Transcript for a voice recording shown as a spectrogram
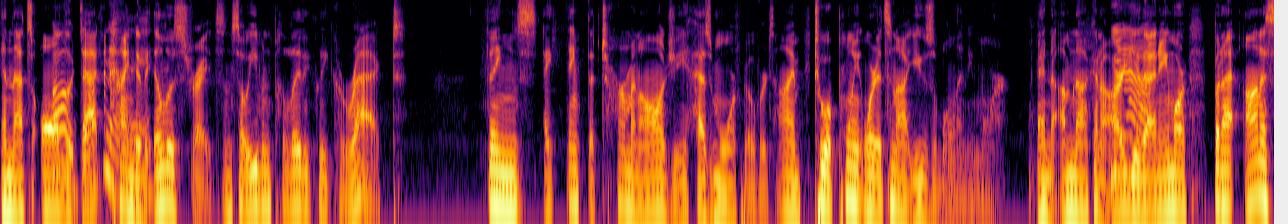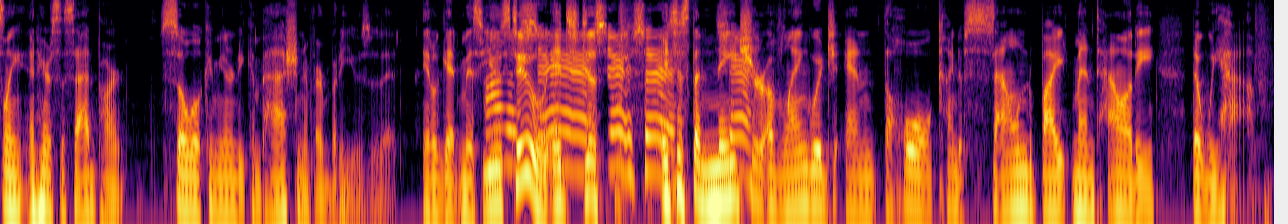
And that's all oh, that definitely. that kind of illustrates. And so, even politically correct things, I think the terminology has morphed over time to a point where it's not usable anymore. And I'm not going to argue yeah. that anymore. But I honestly, and here's the sad part so will community compassion if everybody uses it. It'll get misused oh, too. Sure, it's just sure, sure, it's just the nature of language and the whole kind of soundbite mentality that we have.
